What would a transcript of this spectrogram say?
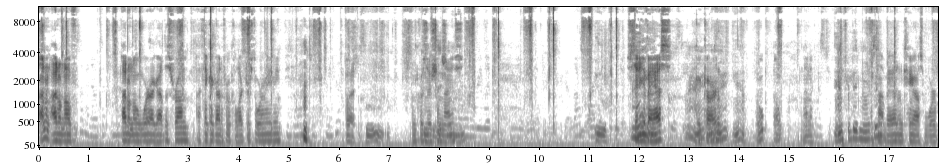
I don't I don't know if I don't know where I got this from. I think I got it from a collector store maybe. but Ooh. Inquisition, nice. Ooh. City of Ass. good card. alright, yeah. Oh, oh, not a, And Forbidden Orchard. that's not bad. And Chaos Warp.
